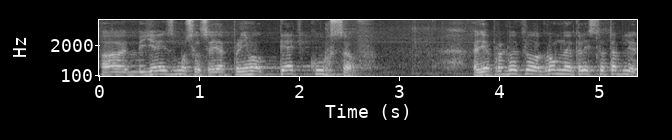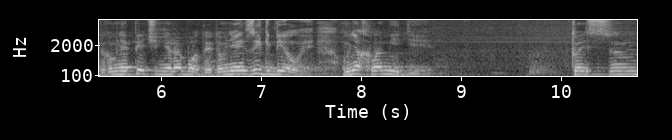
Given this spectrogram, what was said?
«А, я измучился, я принимал пять курсов, я проглотил огромное количество таблеток, у меня печень не работает, у меня язык белый, у меня хламидии. То есть, э,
